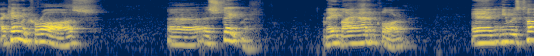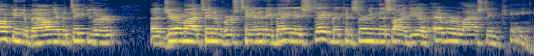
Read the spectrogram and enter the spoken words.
I came across uh, a statement made by Adam Clarke, And he was talking about, in particular, uh, Jeremiah 10 and verse 10, and he made a statement concerning this idea of everlasting king.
